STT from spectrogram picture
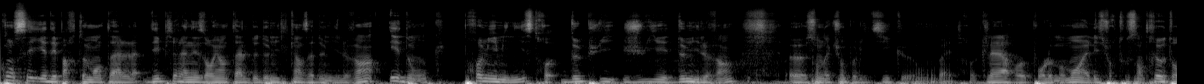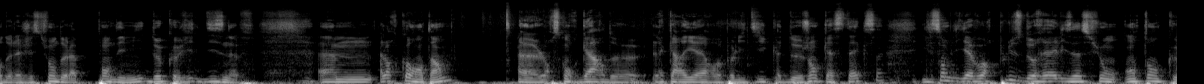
conseiller départemental des Pyrénées-Orientales de 2015 à 2020 et donc Premier ministre depuis juillet 2020. Euh, son action politique, euh, on va être clair pour le moment, elle est surtout centrée autour de la gestion de la pandémie de Covid-19. Euh, alors Corentin, lorsqu'on regarde la carrière politique de Jean Castex, il semble y avoir plus de réalisations en tant que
